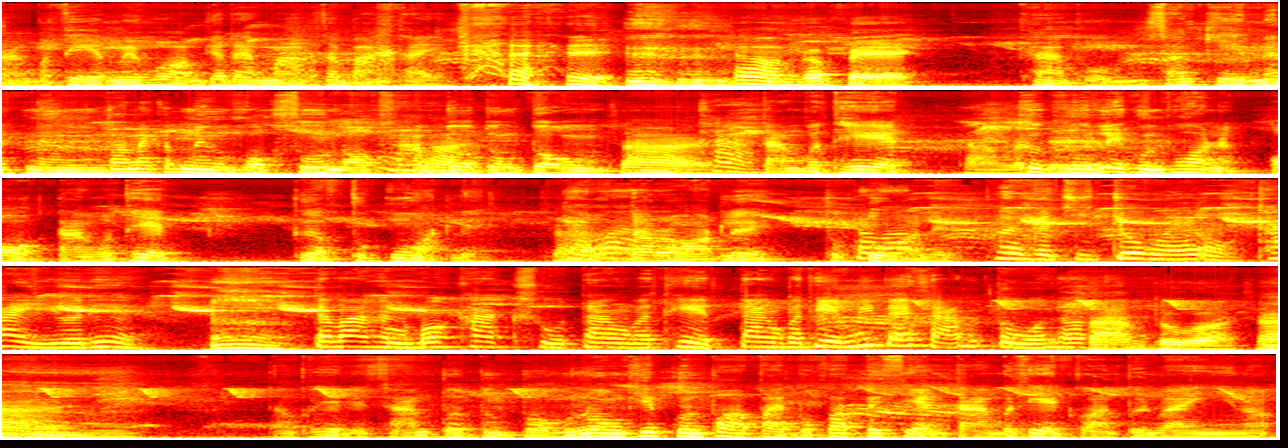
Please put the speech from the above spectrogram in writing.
ต่างประเทศไม่พร้อมจะได้มารัฐบาลไทย ใช่ถ้ามันก็แปลก ครับผมสังเกตนัดหนึ่งตอนนั้นก็หนึ่งหกศูนย์ออกสามใช่ตัวตรงใช่ ค่ะ ๆ ต่างประเทศ ต่างประเทศ คือคือเลขคุณพ่อเนี่ยออกต่างประเทศเกือบทุกงวดเลย ใช่แต่ว่าตลอดเลย ทุกแต่ตัวว่าเลยเพิ่นกับจิจุ้งให้ออกไทยอยู่เดิเออแต่ว่าหันบ่คักสู่ต่างประเทศต่างประเทศมีแต่สามตัวเนาะสามตัว ใช่ ต่างประเทศเลยสามตัวตรงๆลงคลิปคุณพ่อไปบอกว่าไปเสี่ยงต่างประเทศก่อนเพื่อนไว้อย่างนี้เนาะ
